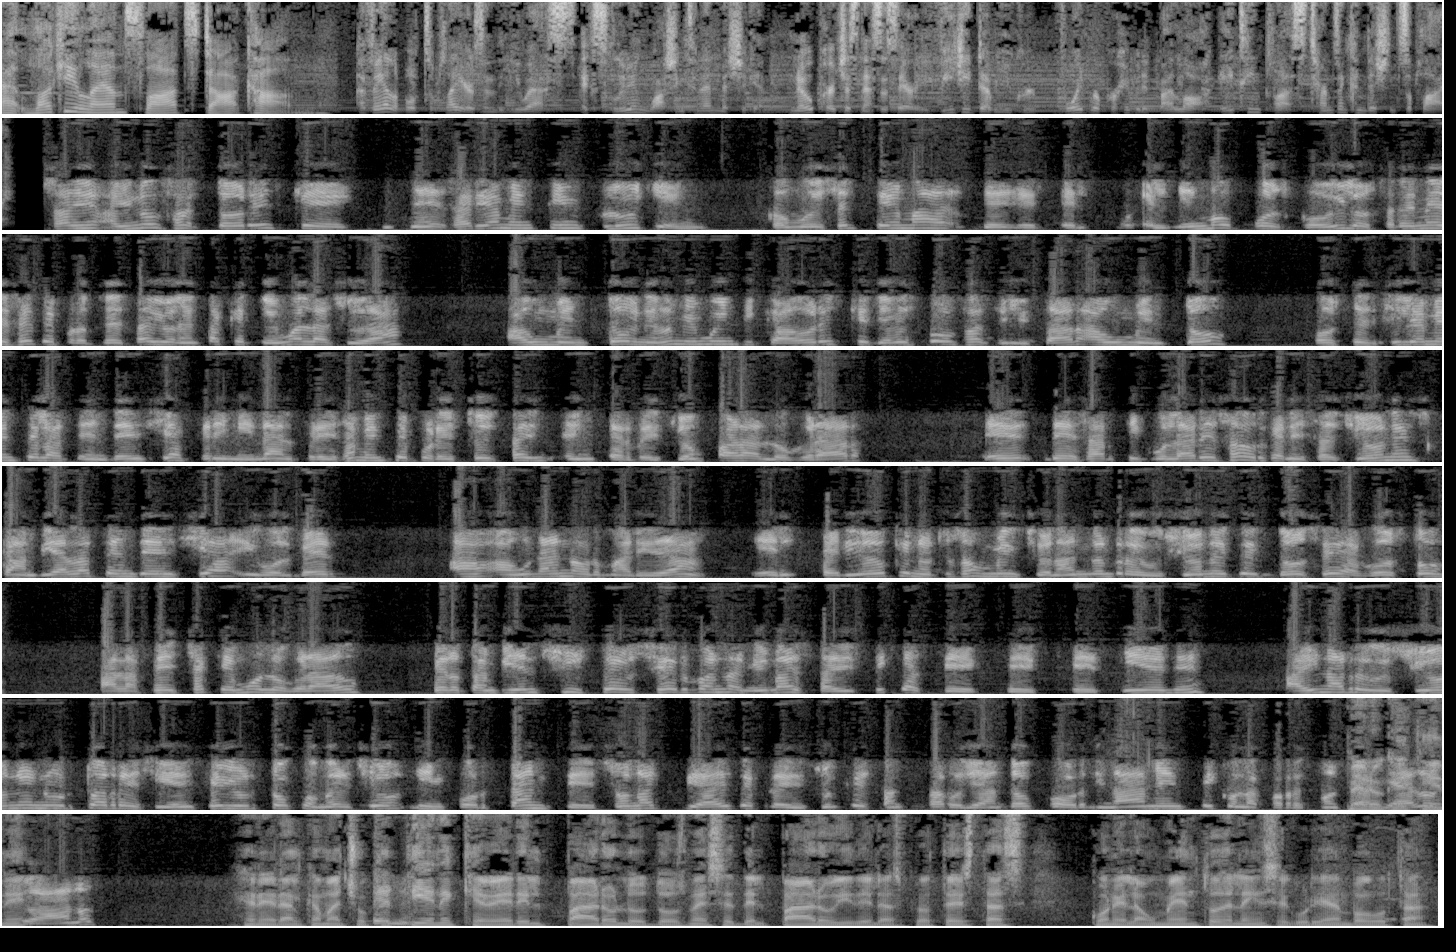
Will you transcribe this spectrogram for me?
at LuckyLandSlots.com. Available to players in the U.S., excluding Washington and Michigan. No purchase necessary. VGW Group. Void or prohibited by law. 18 plus. Terms and conditions apply. Hay, hay unos factores que necesariamente influyen, como es el tema del de, el mismo post-COVID, los tres meses de protesta violenta que tuvimos en la ciudad, aumentó en esos mismos indicadores que yo les puedo facilitar, aumentó ostensiblemente la tendencia criminal. Precisamente por esto esta intervención para lograr eh, desarticular esas organizaciones, cambiar la tendencia y volver a, a, una normalidad. El periodo que nosotros estamos mencionando en reducciones del 12 de agosto a la fecha que hemos logrado, pero también si usted observa en las mismas estadísticas que, que, que tiene, hay una reducción en hurto a residencia y hurto a comercio importante. Son actividades de prevención que están desarrollando coordinadamente con la corresponsabilidad de los tiene, ciudadanos. General Camacho, ¿qué tiene que ver el paro, los dos meses del paro y de las protestas con el aumento de la inseguridad en Bogotá?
